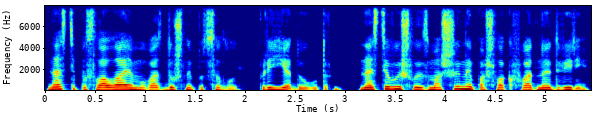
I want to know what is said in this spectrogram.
Настя послала ему воздушный поцелуй. «Приеду утром». Настя вышла из машины и пошла к входной двери.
